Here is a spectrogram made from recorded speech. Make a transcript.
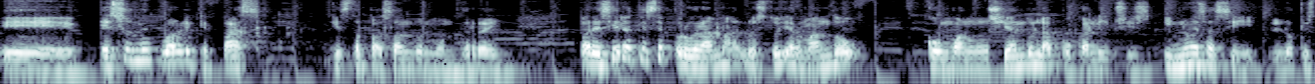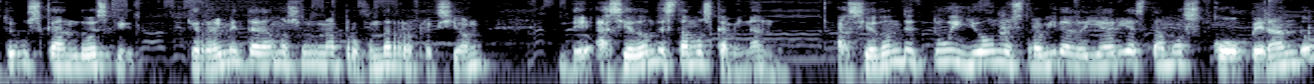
eh, eso es muy probable que pase. ¿Qué está pasando en Monterrey? Pareciera que este programa lo estoy armando como anunciando el apocalipsis y no es así. Lo que estoy buscando es que, que realmente hagamos una profunda reflexión de hacia dónde estamos caminando, hacia dónde tú y yo, nuestra vida diaria, estamos cooperando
